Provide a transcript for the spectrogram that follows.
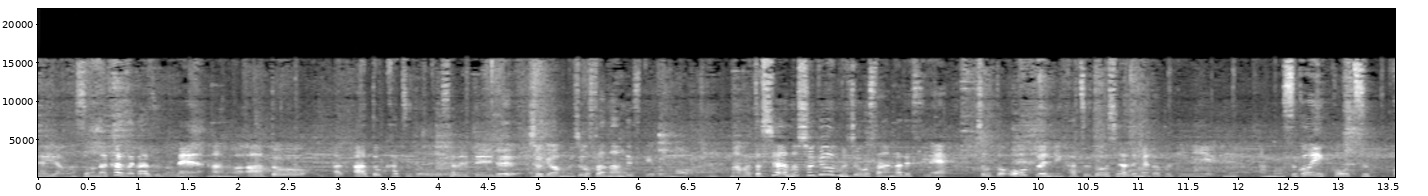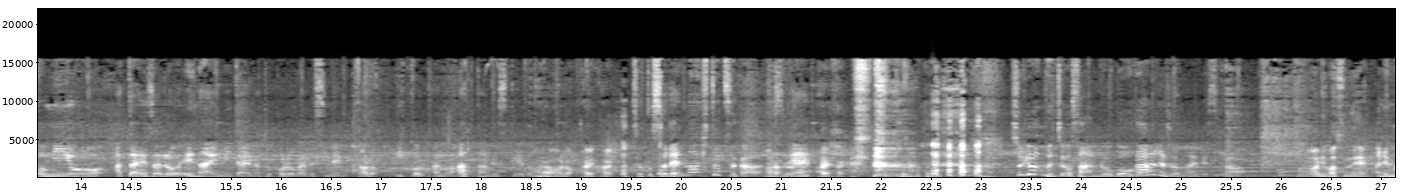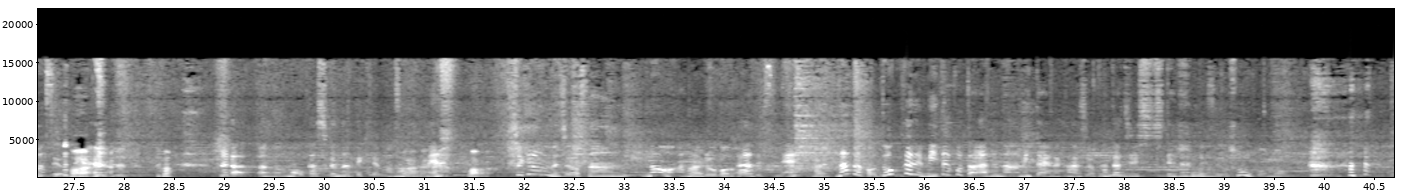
いやいやまあそんな数々のねあのアートあアート活動をされている諸行無常さんなんですけれども、まあ、私はあの諸行無常さんがですねちょっとオープンに活動し始めた時に、あのすごいこうツッコミを与えざるを得ないみたいなところがですねあら。一個あのあったんですけれどもあらあらはいはい。ちょっとそれの一つがですね諸行無常さんロゴがあるじゃないですか。ありますね。ありますよね、はい。なんかあのもうおかしくなってきてますよね、は諸行無常さんのあの、はい。ロゴがですね、はい。なんかこうどっかで見たことあるなみたいな感じの形してるんですよ、そうそ うかな。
